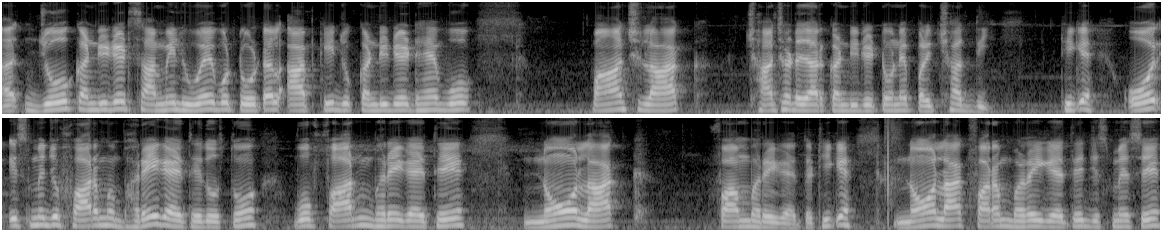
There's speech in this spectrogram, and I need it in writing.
जो कैंडिडेट शामिल हुए, वो टोटल आपके जो कैंडिडेट हैं, वो पाँच लाख छाछठ हज़ार कैंडिडेटों ने परीक्षा दी। ठीक है? और इसमें जो फार्म भरे गए थे दोस्तों, वो फार्म भरे गए थे, नौ लाख फार्म भरे गए थे। ठीक है? नौ लाख फार्म भरे गए थे, जिसमें से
